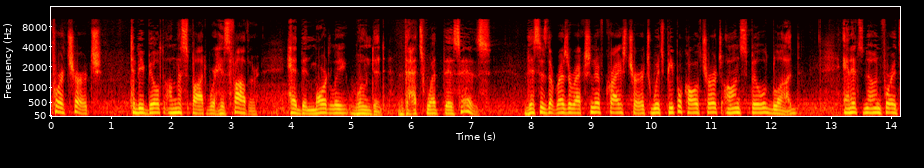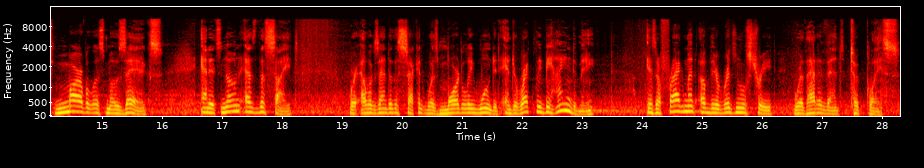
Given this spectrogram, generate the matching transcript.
for a church to be built on the spot where his father had been mortally wounded. That's what this is. This is the resurrection of Christ Church, which people call Church on Spilled Blood, and it's known for its marvelous mosaics, and it's known as the site where Alexander II was mortally wounded. And directly behind me is a fragment of the original street where that event took place.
